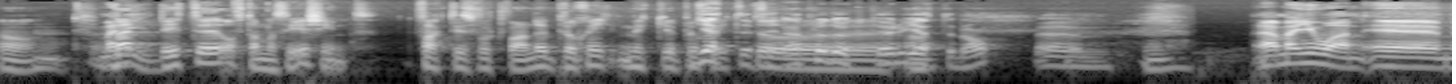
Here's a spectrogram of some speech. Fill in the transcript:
Ja. Men- Väldigt eh, ofta man ser Kint. Faktiskt fortfarande. Projekt, mycket projekt. Jättefina och, produkter, ja. jättebra. Um, Ja, men Johan, eh,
